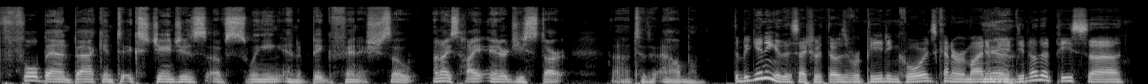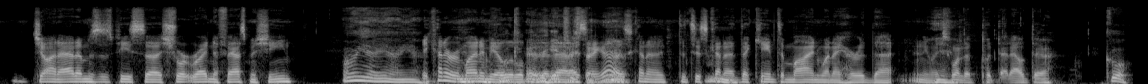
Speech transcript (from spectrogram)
full band back into exchanges of swinging and a big finish. So a nice high energy start uh, to the album. The beginning of this actually with those repeating chords kind of reminded yeah. me. Do you know that piece, uh, John Adams' piece, uh, "Short Ride in a Fast Machine"? Oh yeah, yeah, yeah. It kind of reminded yeah. me a little okay. bit of that. I was like, oh, yeah. it's kind of that just kind of mm. that came to mind when I heard that. Anyway, yeah. just wanted to put that out there. Cool.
